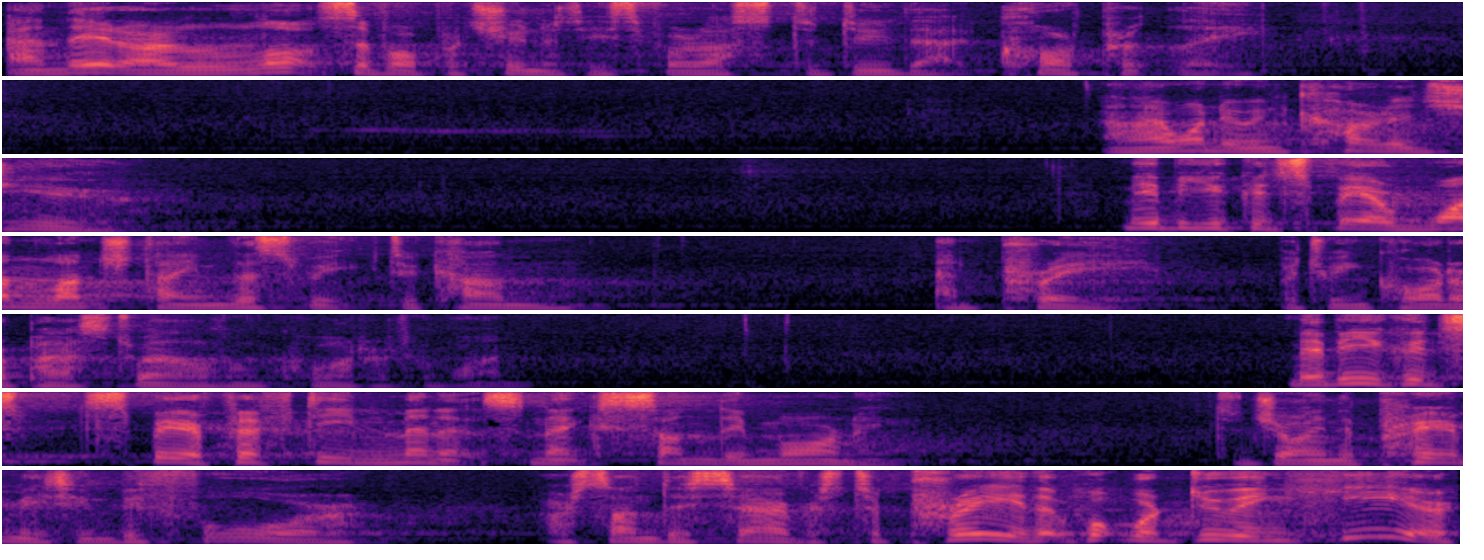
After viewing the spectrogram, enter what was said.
And there are lots of opportunities for us to do that corporately. And I want to encourage you. Maybe you could spare one lunchtime this week to come and pray between quarter past 12 and quarter to 1. Maybe you could spare 15 minutes next Sunday morning to join the prayer meeting before our Sunday service, to pray that what we're doing here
